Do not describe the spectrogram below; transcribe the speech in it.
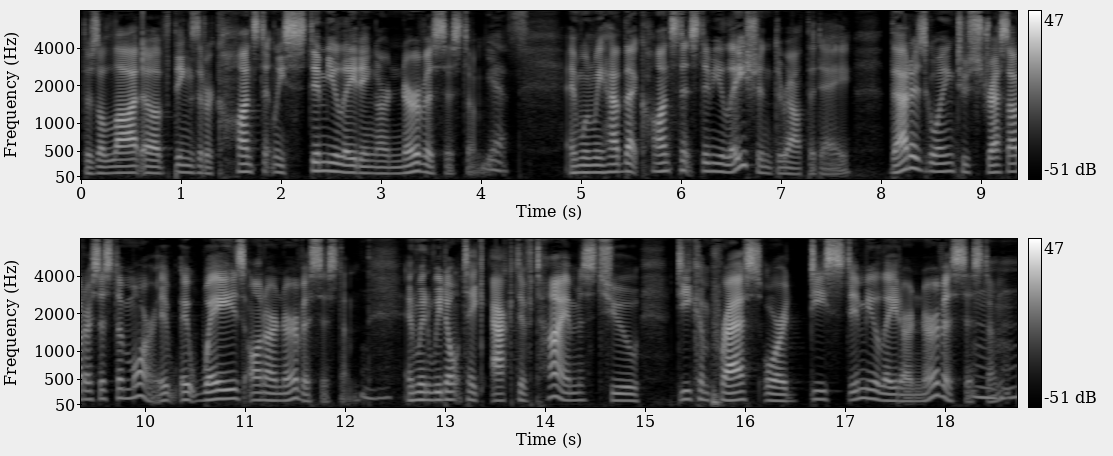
There's a lot of things that are constantly stimulating our nervous system. Yes. And when we have that constant stimulation throughout the day, that is going to stress out our system more. It, it weighs on our nervous system. Mm-hmm. And when we don't take active times to decompress or destimulate our nervous system, mm-hmm.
